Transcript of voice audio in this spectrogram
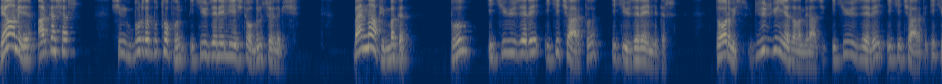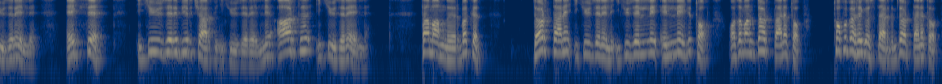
Devam edelim. Arkadaşlar şimdi burada bu topun 2 üzeri 50 eşit olduğunu söylemiş. Ben ne yapayım? Bakın bu 2 üzeri 2 çarpı 2 üzeri 50'dir. Doğru muyuz? Düzgün yazalım birazcık. 2 üzeri 2 çarpı 2 üzeri 50. Eksi 2 üzeri 1 çarpı 2 üzeri 50 artı 2 üzeri 50. Tamamdır. Bakın 4 tane 2 üzeri 50. 2 üzeri 50 neydi? Top. O zaman 4 tane top. Topu böyle gösterdim. 4 tane top.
